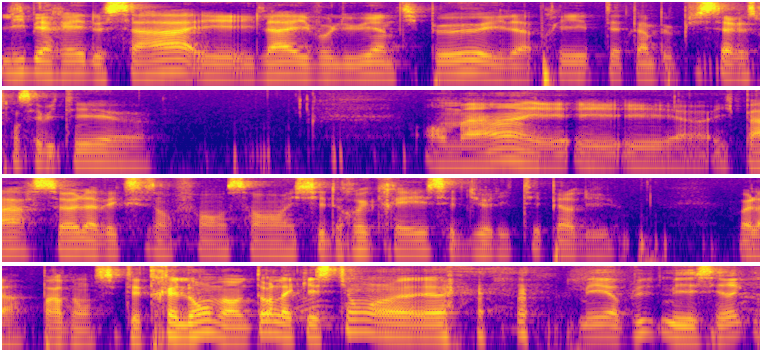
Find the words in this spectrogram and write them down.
libéré de ça et il a évolué un petit peu. Et il a pris peut-être un peu plus ses responsabilités. Euh, en main et, euh, il part seul avec ses enfants sans essayer de recréer cette dualité perdue. Voilà, pardon, c'était très long, mais en même temps la question. Mais en plus, mais c'est vrai que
